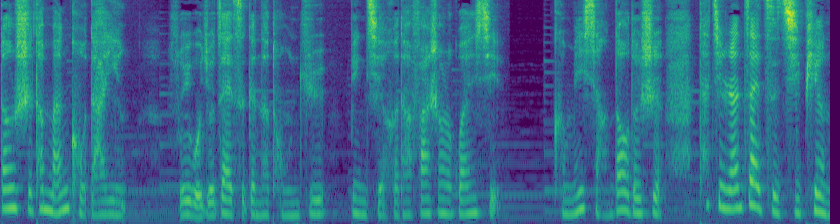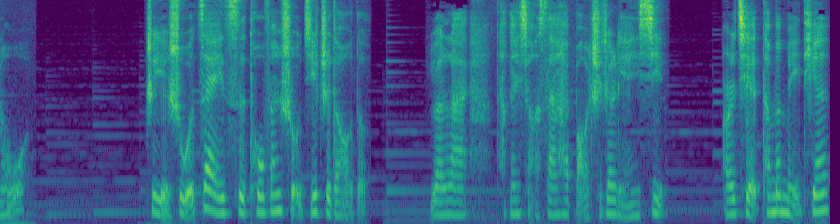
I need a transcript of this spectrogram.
当时他满口答应，所以我就再次跟他同居，并且和他发生了关系。可没想到的是，他竟然再次欺骗了我。这也是我再一次偷翻手机知道的。原来他跟小三还保持着联系，而且他们每天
